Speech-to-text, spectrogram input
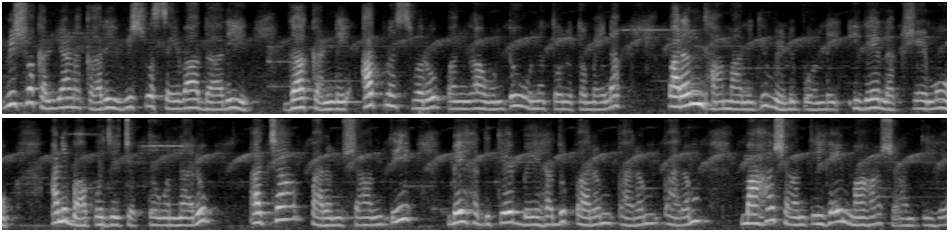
విశ్వ కళ్యాణకారి విశ్వ సేవాదారిగా కండి. ఆత్మస్వరూపంగా ఉంటూ ఉన్నతోన్నతమైన పరంధామానికి వెళ్ళిపోండి. ఇదే లక్ష్యము అని బాపూజీ చెప్తూ ఉన్నారు. అచ్చా పరం శాంతి బేహద్కే బేహద్ పరం పరం పరం మహాశాంతి హే మహాశాంతి హే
